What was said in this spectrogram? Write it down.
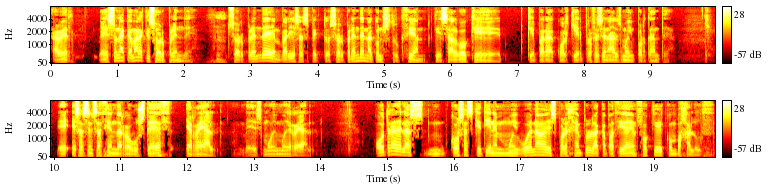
a ver, es una cámara que sorprende. Hmm. Sorprende en varios aspectos. Sorprende en la construcción, que es algo que, para cualquier profesional es muy importante. Eh, esa sensación de robustez es real, es muy, muy real. Otra de las mm, cosas que tienen muy bueno es, por ejemplo, la capacidad de enfoque con baja luz,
